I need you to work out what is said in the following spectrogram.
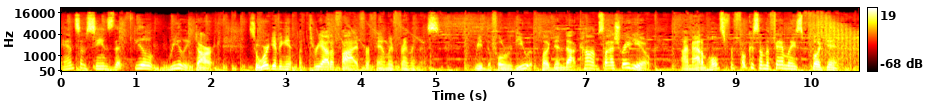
and some scenes that feel really dark, so we're giving it a 3 out of 5 for family friendliness. Read the full review at pluggedin.com slash radio. I'm Adam Holz for Focus on the Family's Plugged In.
